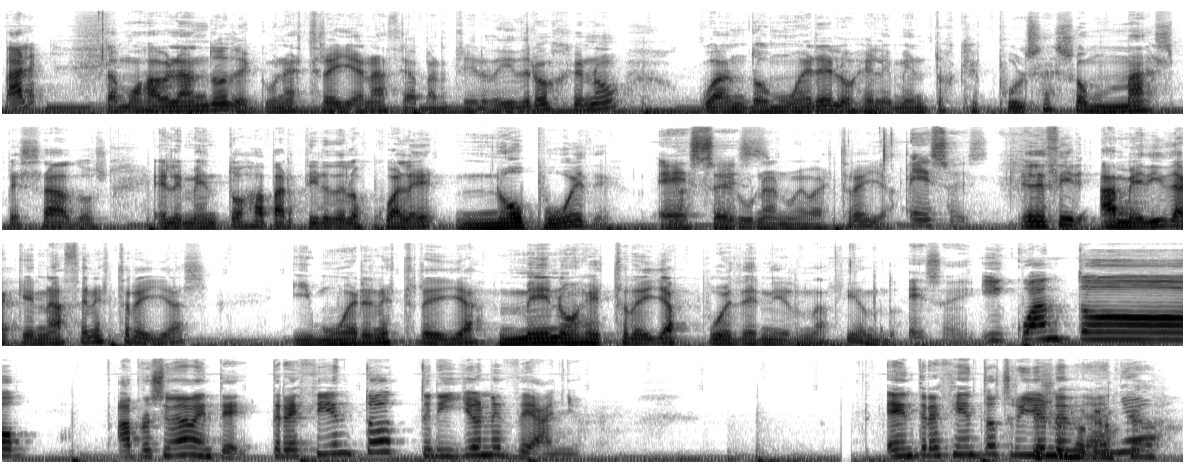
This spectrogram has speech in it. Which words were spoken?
¿Vale? Estamos hablando de que una estrella nace a partir de hidrógeno, cuando muere los elementos que expulsa son más pesados, elementos a partir de los cuales no puede nacer una nueva estrella. Eso es. Es decir, a medida que nacen estrellas, y mueren estrellas, menos estrellas pueden ir naciendo. Eso es. ¿Y cuánto? Aproximadamente 300 trillones de años. En 300 trillones lo de años queda.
